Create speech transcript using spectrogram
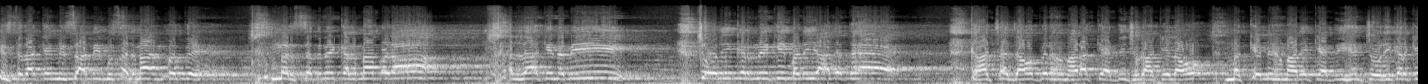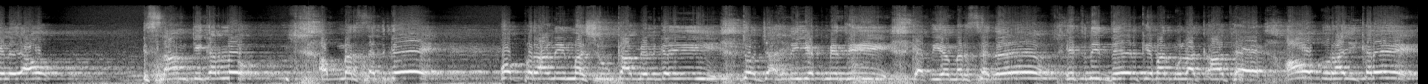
اس طرح کے مثالی مسلمان ہوتے مرسد نے کلمہ پڑھا، اللہ کے نبی، چوری کرنے کی بڑی عادت ہے۔ کہا اچھا جاؤ پھر ہمارا قیدی چھڑا کے لاؤ۔ مکے میں ہمارے قیدی ہیں، چوری کر کے لے آؤ۔ اسلام کی کر لو۔ اب مرسد گئے، وہ پرانی مشوقہ مل گئی جو جاہلیت میں تھی۔ کہتی ہے، مرسد، اتنی دیر کے بعد ملاقات ہے، آؤ برائی کرے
